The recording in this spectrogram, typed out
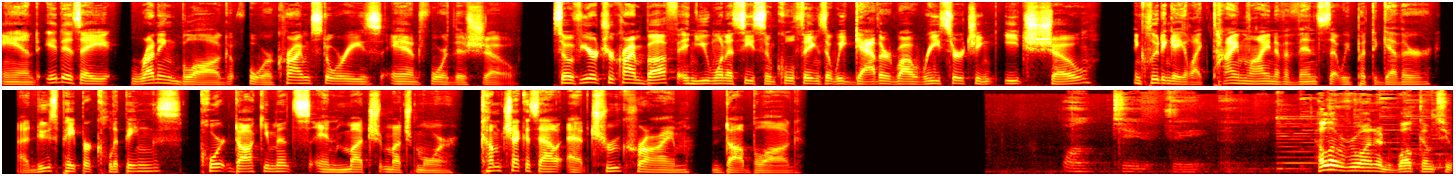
And it is a running blog for crime stories and for this show. So if you're a true crime buff and you want to see some cool things that we gathered while researching each show, including a like timeline of events that we put together, uh, newspaper clippings, court documents, and much, much more. Come check us out at truecrime.blog. One, two, three. Hello, everyone, and welcome to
